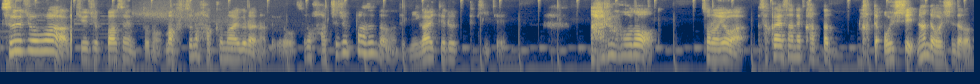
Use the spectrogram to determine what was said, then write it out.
通常は90%の、まあ普通の白米ぐらいなんだけど、それを80%まで磨いてるって聞いて、なるほど。その要は、酒屋さんで買った、買って美味しい。なんで美味しいんだろう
